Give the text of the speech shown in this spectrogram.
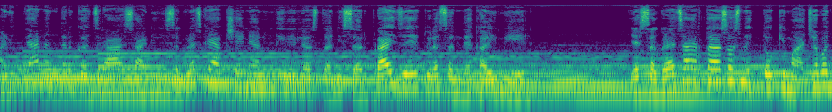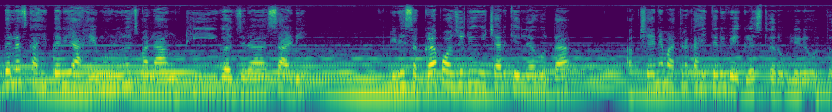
आणि त्यानंतर गजरा साडी सगळंच काही अक्षयने आणून दिलेलं असतं आणि सरप्राईज आहे तुला संध्याकाळी मिळेल. या सगळ्याचा अर्थ असाच निघतो की माझ्याबद्दलच काहीतरी आहे म्हणूनच मला अंगठी गजरा साडी हिने सगळा पॉझिटिव्ह विचार केला होता. अक्षयने मात्र काहीतरी वेगळंच ठरवलेलं होतं.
